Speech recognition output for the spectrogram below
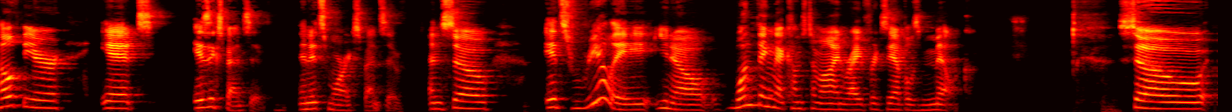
healthier it is expensive and it's more expensive and so it's really you know one thing that comes to mind right for example is milk so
